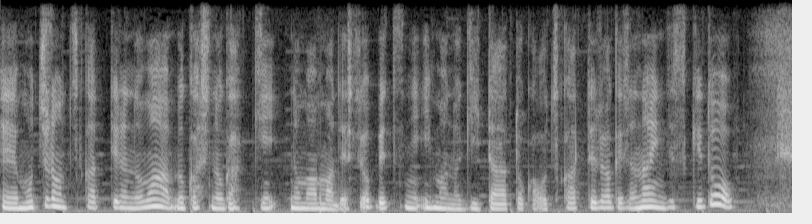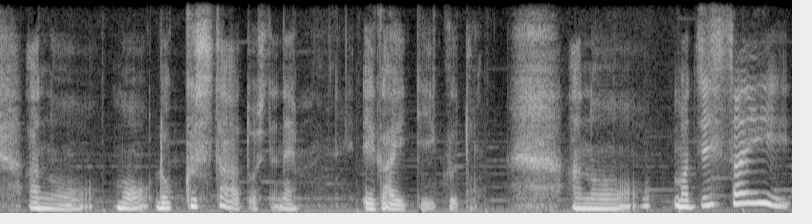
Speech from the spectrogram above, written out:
えー、もちろん使ってるのは昔の楽器のままですよ別に今のギターとかを使ってるわけじゃないんですけどあのもうロックスターとしてね描いていくと。あのまあ、実際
